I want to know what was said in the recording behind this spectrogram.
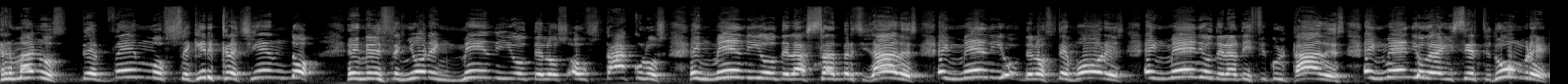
Hermanos, debemos seguir creciendo en el Señor en medio de los obstáculos, en medio de las adversidades, en medio de los temores, en medio de las dificultades, en medio de la incertidumbre,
